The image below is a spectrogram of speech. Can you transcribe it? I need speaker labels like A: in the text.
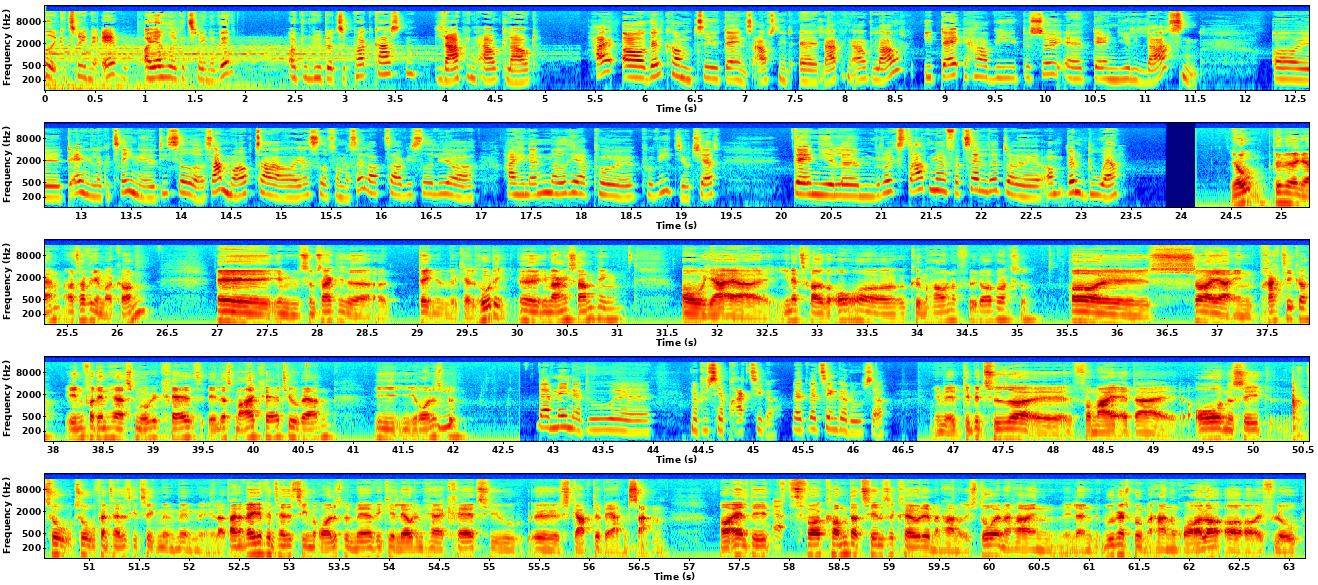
A: hedder Katrine Abel,
B: Og jeg hedder Katrine Vind.
A: og du lytter til podcasten Lapping Out Loud.
C: Hej og velkommen til dagens afsnit af Lapping Out Loud. I dag har vi besøg af Daniel Larsen. Og øh, Daniel og Katrine, de sidder sammen og optager, og jeg sidder for mig selv og optager. Vi sidder lige og har hinanden med her på, øh, på videochat. Daniel, øh, vil du ikke starte med at fortælle lidt øh, om, hvem du er?
D: Jo, det vil jeg gerne, og tak fordi jeg måtte komme. Øh, jamen, som sagt, jeg hedder Daniel kaldt HD øh, i mange sammenhænge, og jeg er 31 år og københavner født og opvokset. Og øh, så er jeg en praktiker inden for den her smukke, kreat- ellers meget kreative verden i, i rollespil. Mm.
C: Hvad mener du, øh, når du siger praktiker? Hvad, hvad tænker du så?
D: Jamen, det betyder øh, for mig, at der er overordnet set to, to fantastiske ting med, med, med, eller der er en rigtig fantastisk ting med rollespil med, at vi kan lave den her kreative, øh, skabte verden sammen. Og alt det,
C: Ja.
D: for at komme dertil, så kræver det, at man har noget historie, man har en, en eller anden udgangspunkt, man har nogle roller og, og et flow.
